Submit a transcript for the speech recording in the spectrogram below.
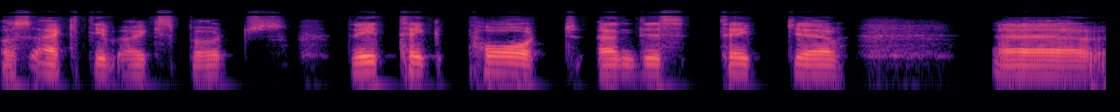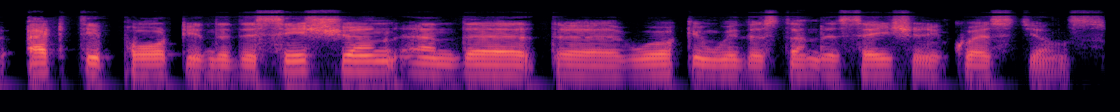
as active experts. They take part and this take uh, uh, active part in the decision and the, the working with the standardization questions.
